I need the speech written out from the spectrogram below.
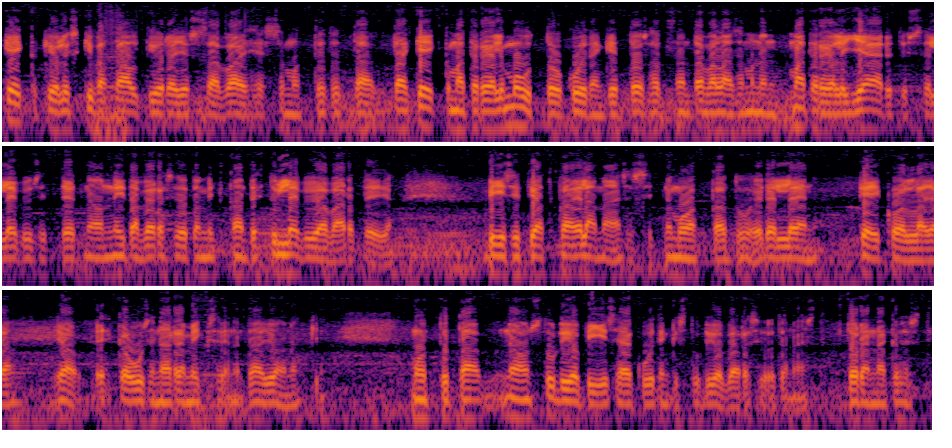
keikkakin olisi kiva taltioida jossain vaiheessa, mutta tota, tämä keikkamateriaali muuttuu kuitenkin. Toisaalta se on tavallaan semmoinen materiaalin jäädytys se levy sitten, että ne on niitä versioita, mitkä on tehty levyä varten ja biisit jatkaa elämäänsä, sitten ne muokkautuu edelleen keikoilla ja, ja ehkä uusina remikseinä tai joinakin. Mutta tota, ne on studiobiisejä kuitenkin studioversioita näistä, todennäköisesti.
